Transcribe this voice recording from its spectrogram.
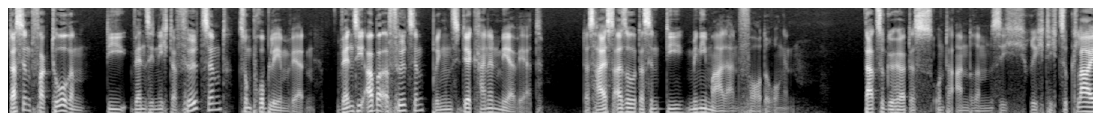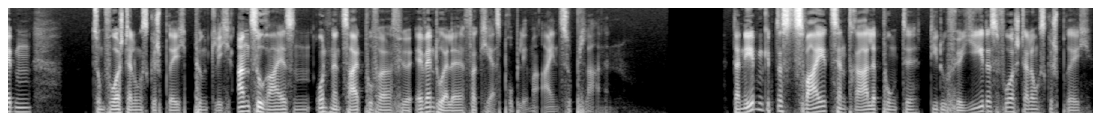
Das sind Faktoren, die, wenn sie nicht erfüllt sind, zum Problem werden. Wenn sie aber erfüllt sind, bringen sie dir keinen Mehrwert. Das heißt also, das sind die Minimalanforderungen. Dazu gehört es unter anderem, sich richtig zu kleiden, zum Vorstellungsgespräch pünktlich anzureisen und einen Zeitpuffer für eventuelle Verkehrsprobleme einzuplanen. Daneben gibt es zwei zentrale Punkte, die du für jedes Vorstellungsgespräch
